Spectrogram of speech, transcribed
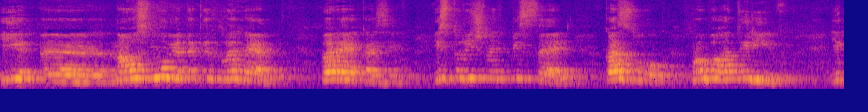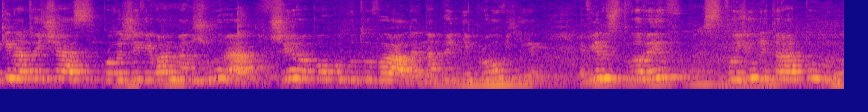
І е, на основі таких легенд, переказів, історичних пісень, казок про богатирів, які на той час, коли жив Іван Манжура, широко побудували на Придніпров'ї, він створив свою літературну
